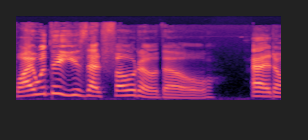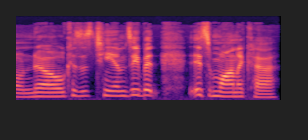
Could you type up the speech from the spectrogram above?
why would they use that photo though? I don't know because it's TMZ, but it's Monica.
